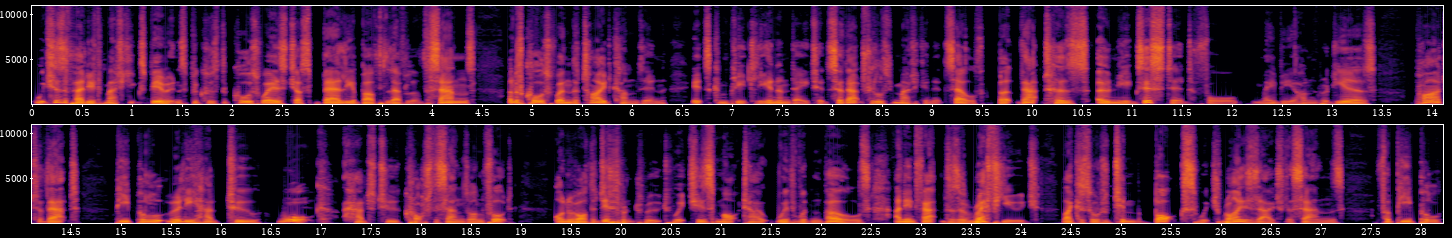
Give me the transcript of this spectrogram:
which is a fairly dramatic experience because the causeway is just barely above the level of the sands, and of course, when the tide comes in, it's completely inundated. So that feels dramatic in itself. But that has only existed for maybe a hundred years. Prior to that, people really had to walk, had to cross the sands on foot on a rather different route, which is marked out with wooden poles. And in fact, there's a refuge, like a sort of timber box, which rises out of the sands for people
